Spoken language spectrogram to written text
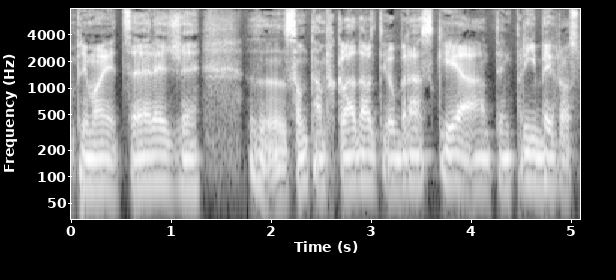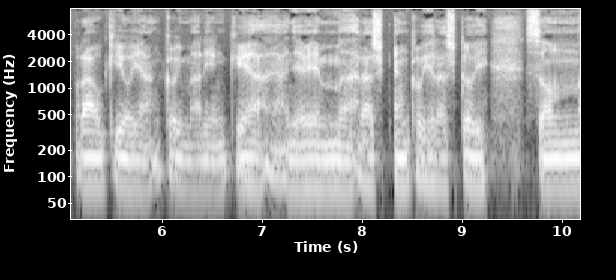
pri mojej cére, že som tam vkladal tie obrázky a ten príbeh rozprávky o Jankovi, Marienke a ja neviem, Hraš, Jankovi Hraškovi som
